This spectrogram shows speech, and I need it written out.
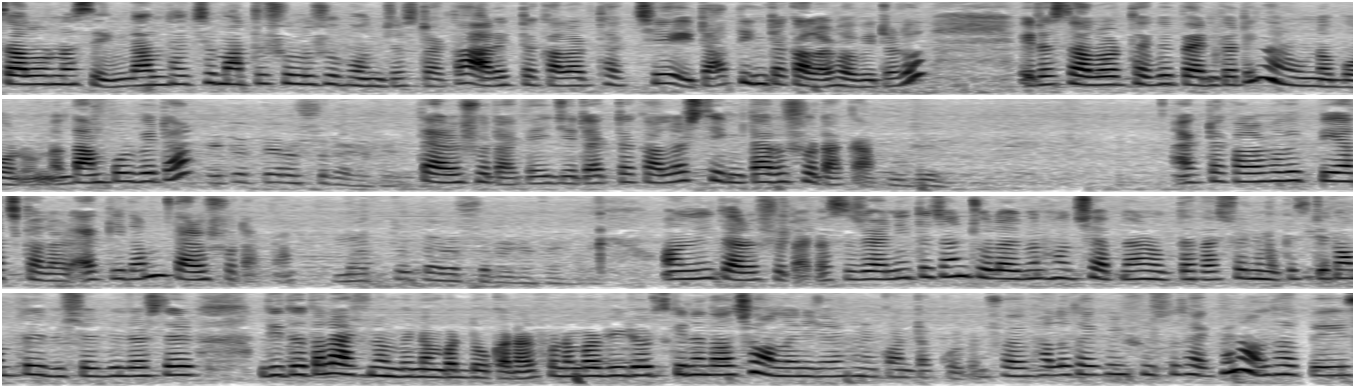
সালোনা সেম দাম থাকছে মাত্র ষোলোশো পঞ্চাশ টাকা। আরেকটা কালার থাকছে এটা। তিনটা কালার হবে এটারও। এটা সালোয়ার থাকবে প্যান কাটিং আর অন্য বড় না দাম পড়বে এটা তেরোশো টাকা এই যেটা একটা কালার সেম তেরোশো টাকা। একটা কালার হবে পেঁয়াজ কালার একই দাম তেরোশো টাকা। মাত্র তেরোশো টাকা অনলি তেরোশো টাকা। সো যারা নিতে চান চলে আসবেন হচ্ছে আপনার মুক্তা ফ্যাশন নিমকিস্টি কমপ্লেক্স বিশেষ বিল্ডার্সের দ্বিতীয়তলা আট নম্বর নাম্বার দোকান। আর ফোন নাম্বার ভিডিওস কিনে দেওয়া আছে। অনলাইনে যেন এখানে কন্ট্যাক্ট করবেন। সবাই ভালো থাকবেন সুস্থ থাকবেন। আল্লাহ হাফেজ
